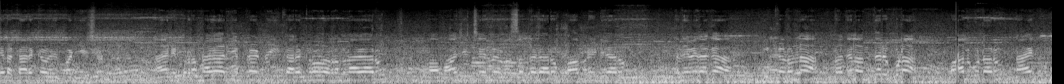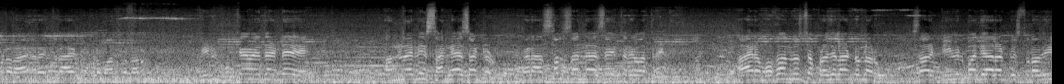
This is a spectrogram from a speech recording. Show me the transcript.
ఇలా కార్యక్రమం ఏర్పాటు చేశాడు ఆయన ఇప్పుడు రమణ గారు చెప్పినట్టు ఈ కార్యక్రమంలో రమణ గారు మా మాజీ చైర్మన్ వసంత గారు బాబురెడ్డి గారు అదేవిధంగా ఇక్కడున్న ప్రజలందరూ కూడా పాల్గొన్నారు. నాయకులు కూడా రా- రైతు నాయకులు కూడా పాల్గొన్నారు. వీటికి ముఖ్యం ఏంటంటే అందరినీ సన్యాసి అంటాడు. కానీ అసలు సన్యాసి అయితే రేవంత్ రెడ్డి. ఆయన ముఖం చూస్తే ప్రజలు అంటున్నారు. సార్ టీవీలు బంద్ చేయాలనిపిస్తున్నది.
